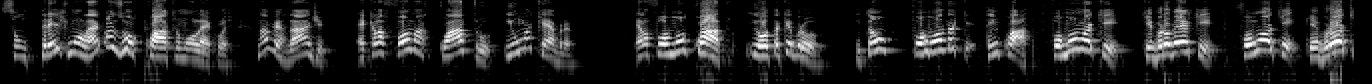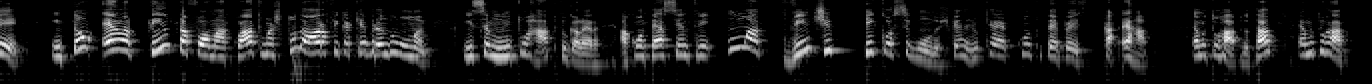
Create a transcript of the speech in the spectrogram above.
São três moléculas ou quatro moléculas? Na verdade, é que ela forma quatro e uma quebra. Ela formou quatro e outra quebrou. Então, formou daqui, tem quatro. Formou uma aqui, quebrou bem aqui. Formou aqui, quebrou aqui. Então, ela tenta formar quatro, mas toda hora fica quebrando uma. Isso é muito rápido, galera. Acontece entre 1 a 20 picosegundos. O que é? Quanto tempo é isso? Cara, é rápido. É muito rápido, tá? É muito rápido.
